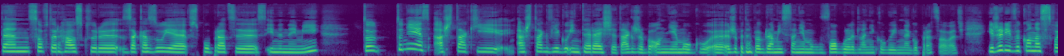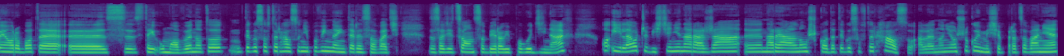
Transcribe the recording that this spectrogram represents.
ten software house, który zakazuje współpracy z innymi, to, to nie jest aż taki, aż tak w jego interesie, tak, żeby on nie mógł, e, żeby ten programista nie mógł w ogóle dla nikogo innego pracować. Jeżeli wykona swoją robotę e, z, z tej umowy, no to tego software house'u nie powinno interesować w zasadzie, co on sobie robi po godzinach, o ile oczywiście nie naraża e, na realną szkodę tego software house'u, ale no nie oszukujmy się, pracowanie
